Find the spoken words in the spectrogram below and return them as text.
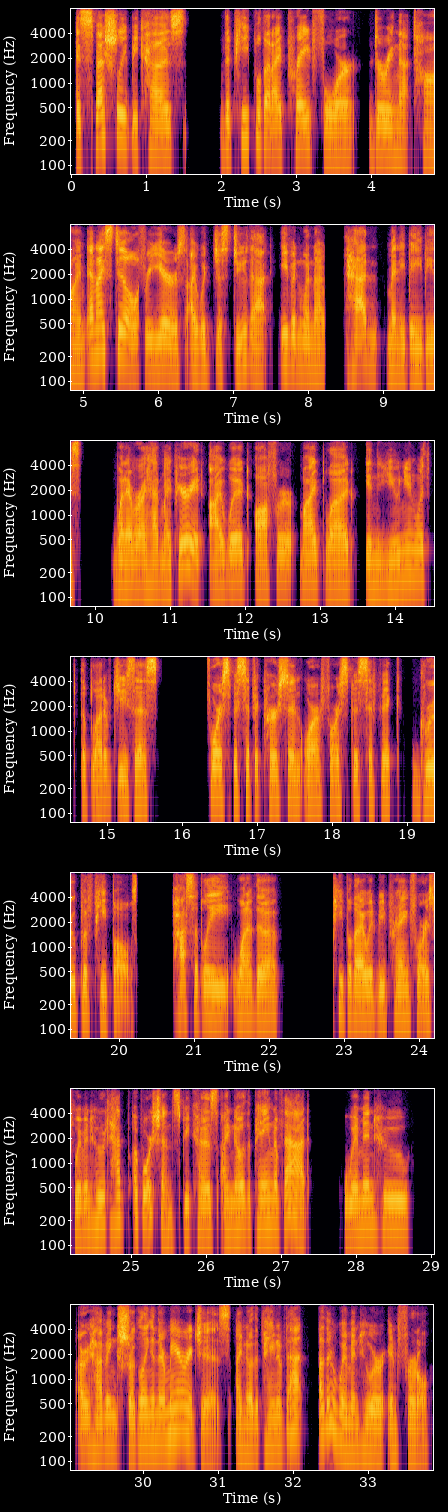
especially because the people that I prayed for during that time, and I still, for years, I would just do that. Even when I had many babies, whenever I had my period, I would offer my blood in the union with the blood of Jesus for a specific person or for a specific group of people. Possibly one of the people that I would be praying for is women who had had abortions because I know the pain of that. Women who are having struggling in their marriages. I know the pain of that. Other women who are infertile.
